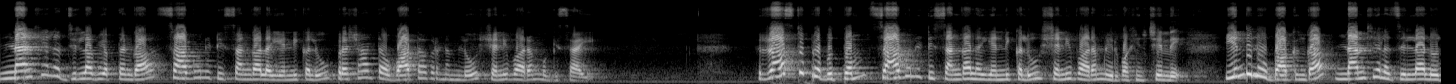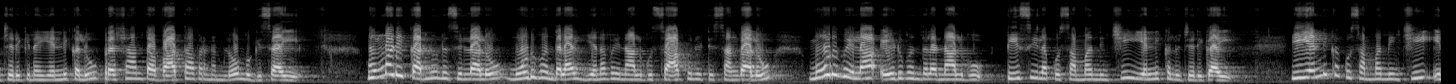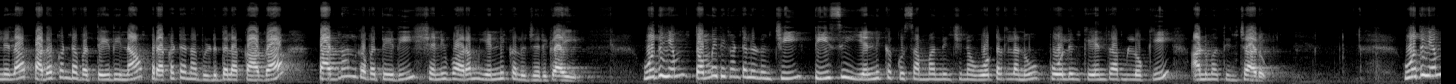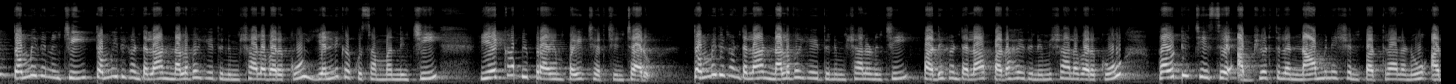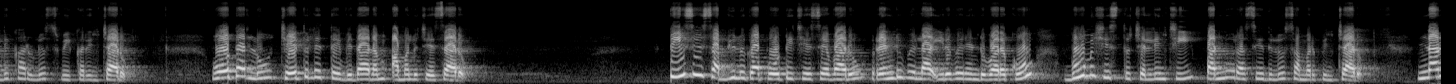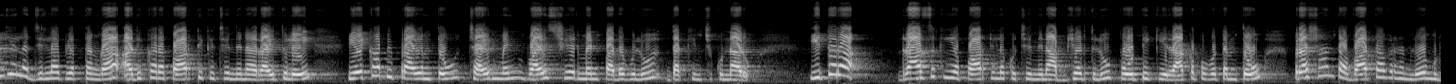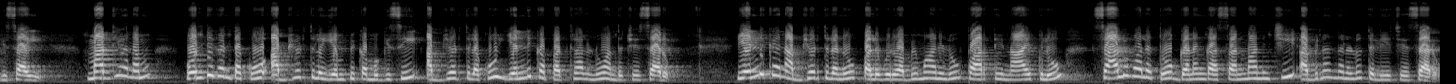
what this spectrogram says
నంద్యాల జిల్లా వ్యాప్తంగా సాగునీటి సంఘాల ఎన్నికలు ప్రశాంత వాతావరణంలో శనివారం ముగిశాయి. రాష్ట్ర ప్రభుత్వం సాగునీటి సంఘాల ఎన్నికలు శనివారం నిర్వహించింది. ఇందులో భాగంగా నంద్యాల జిల్లాలో జరిగిన ఎన్నికలు ప్రశాంత వాతావరణంలో ముగిశాయి. ఉమ్మడి కర్నూలు జిల్లాలో మూడు వందల ఎనభై నాలుగు సాగునీటి సంఘాలు మూడు వేల ఏడు వందల నాలుగు టీసీలకు సంబంధించి ఎన్నికలు జరిగాయి. ఈ ఎన్నికకు సంబంధించి ఈ నెల పదకొండవ తేదీన ప్రకటన విడుదల కాగా పద్నాలుగవ తేదీ శనివారం ఎన్నికలు జరిగాయి. ఉదయం తొమ్మిది గంటల నుంచి టీసీ ఎన్నికకు సంబంధించిన ఓటర్లను పోలింగ్ కేంద్రంలోకి అనుమతించారు. ఉదయం తొమ్మిది నుంచి తొమ్మిది గంటల నలభై ఐదు నిమిషాల వరకు ఎన్నికకు సంబంధించి ఏకాభిప్రాయంపై చర్చించారు. తొమ్మిది గంటల నలభై ఐదు నిమిషాల నుంచి పది గంటల పదహైదు నిమిషాల వరకు పోటీ చేసే అభ్యర్థుల నామినేషన్ పత్రాలను అధికారులు స్వీకరించారు. ఓటర్లు చేతులెత్తే విధానం అమలు చేశారు. టీసీ సభ్యులుగా పోటీ చేసేవారు రెండు వేల ఇరవై రెండు వరకు భూమి శిస్తు చెల్లించి పన్ను రసీదులు సమర్పించారు. నంద్యాల జిల్లా వ్యాప్తంగా అధికార పార్టీకి చెందిన రైతులే ఏకాభిప్రాయంతో చైర్మన్ వైస్ చైర్మన్ పదవులు దక్కించుకున్నారు. ఇతర రాజకీయ పార్టీలకు చెందిన అభ్యర్థులు పోటీకి రాకపోవడంతో ప్రశాంత వాతావరణంలో ముగిశాయి. మధ్యాహ్నం ఒంటి గంటకు అభ్యర్థుల ఎంపిక ముగిసి అభ్యర్థులకు ఎన్నిక పత్రాలను అందజేశారు ఎన్నికైన అభ్యర్థులను పలువురు అభిమానులు పార్టీ నాయకులు శాలువాలతో ఘనంగా సన్మానించి అభినందనలు తెలియజేశారు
